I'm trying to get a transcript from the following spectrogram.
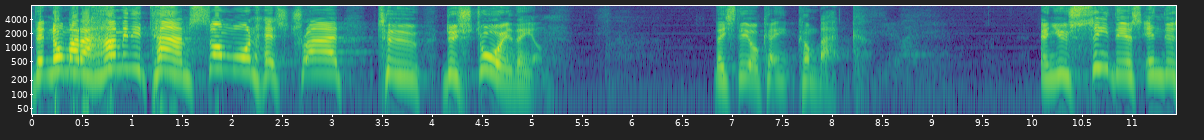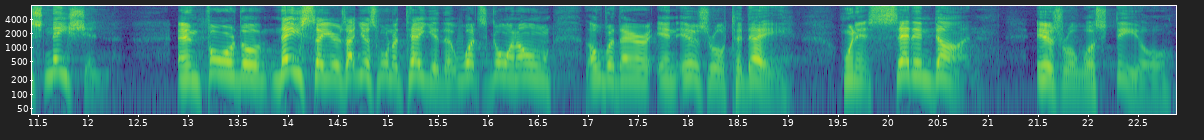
That no matter how many times someone has tried to destroy them, they still can't come back. And you see this in this nation. And for the naysayers, I just want to tell you that what's going on over there in Israel today, when it's said and done, Israel will still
